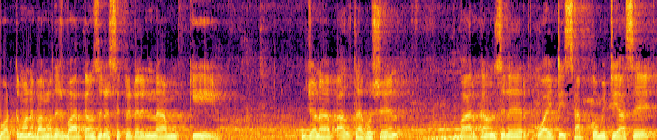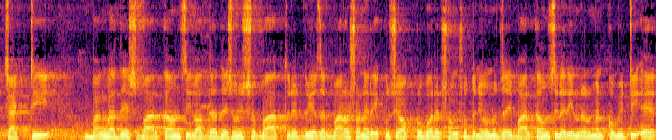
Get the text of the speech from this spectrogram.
বর্তমানে বাংলাদেশ বার কাউন্সিলের সেক্রেটারির নাম কি? জনাব আলতাফ হোসেন, বার কাউন্সিলের কয়টি সাব কমিটি আছে? চারটি। বাংলাদেশ বার কাউন্সিল অধ্যাদেশ উনিশশো বাহাত্তরের দুই হাজার বারো সনের একুশে অক্টোবরের সংশোধনী অনুযায়ী বার কাউন্সিলের এনরোলমেন্ট কমিটি এর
